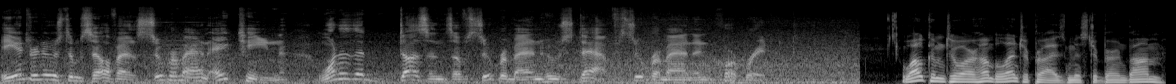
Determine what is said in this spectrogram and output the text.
He introduced himself as Superman 18, one of the dozens of Supermen who staff Superman Incorporated. Welcome to our humble enterprise, Mr. Birnbaum.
